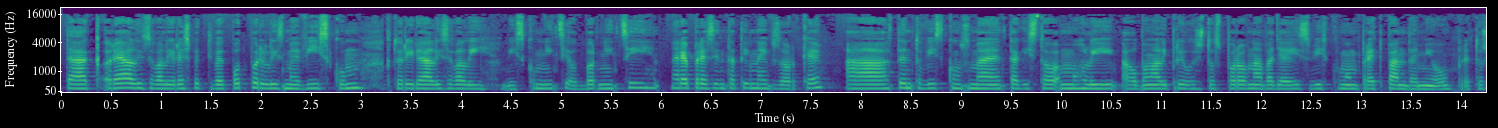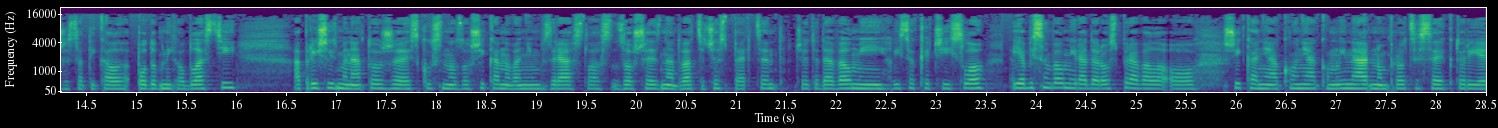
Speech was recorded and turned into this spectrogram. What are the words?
tak realizovali, respektíve podporili sme výskum, ktorý realizovali výskumníci, odborníci na reprezentatívnej vzorke. A tento výskum sme takisto mohli, alebo mali príležitosť porovnávať aj s výskumom pred pandémiou, pretože sa týkal podobných oblastí a prišli sme na to, že skúsenosť so šikanovaním vzrástla zo 6 na 26% čo je teda veľmi vysoké číslo. Ja by som veľmi rada rozprávala o šikane ako o nejakom lineárnom procese, ktorý je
